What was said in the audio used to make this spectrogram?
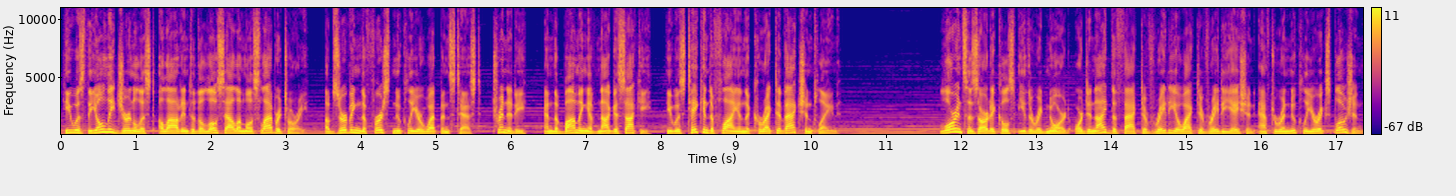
He was the only journalist allowed into the Los Alamos laboratory, observing the first nuclear weapons test, Trinity, and the bombing of Nagasaki. He was taken to fly in the corrective action plane. Lawrence's articles either ignored or denied the fact of radioactive radiation after a nuclear explosion.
